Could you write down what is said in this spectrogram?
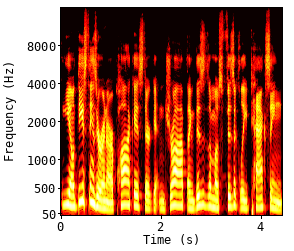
you know, these things are in our pockets. They're getting dropped. I mean, this is the most physically taxing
